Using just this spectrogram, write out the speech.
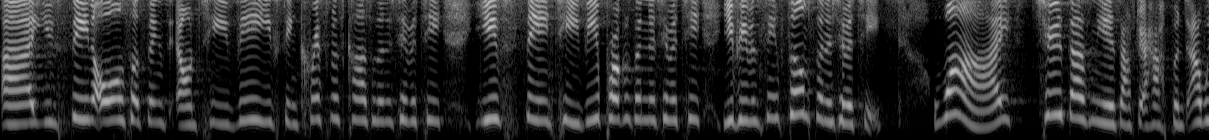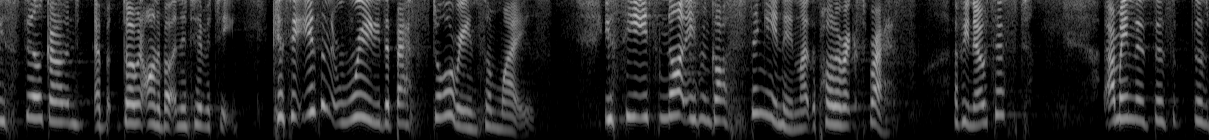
Uh, you've seen all sorts of things on TV. You've seen Christmas cards with the nativity. You've seen TV programs with the nativity. You've even seen films with the nativity. Why, 2,000 years after it happened, are we still going on, going on about the nativity? Because it isn't really the best story in some ways. You see, it's not even got singing in like the Polar Express. Have you noticed? I mean, there's, there's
